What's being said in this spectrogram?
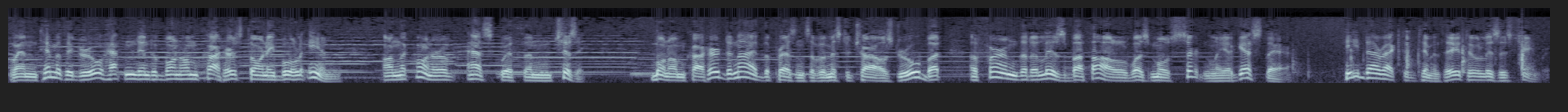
when Timothy Drew happened into Bonhomme Carter's Thorny Bull Inn on the corner of Asquith and Chiswick. Bonhomme Carter denied the presence of a Mr. Charles Drew, but affirmed that a Liz Bathal was most certainly a guest there. He directed Timothy to Liz's chambers.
